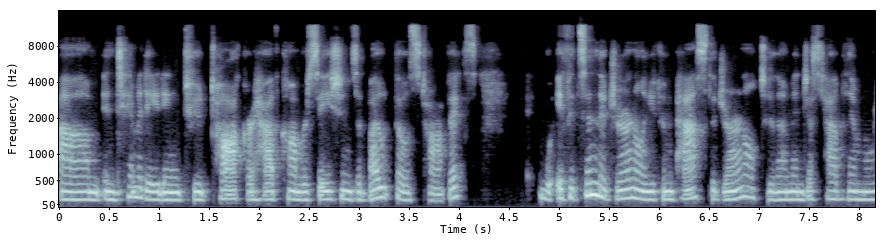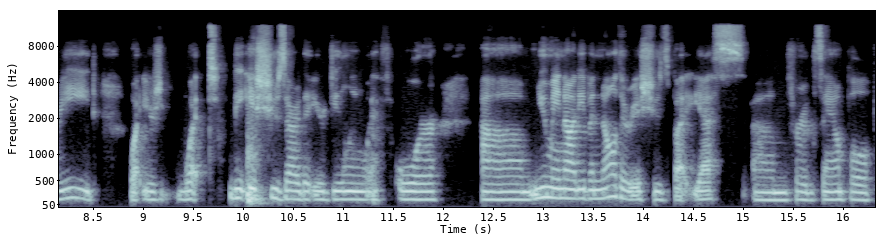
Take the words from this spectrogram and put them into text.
um, intimidating to talk or have conversations about those topics if it's in the journal you can pass the journal to them and just have them read what your what the issues are that you're dealing with or um, you may not even know their issues but yes um, for example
